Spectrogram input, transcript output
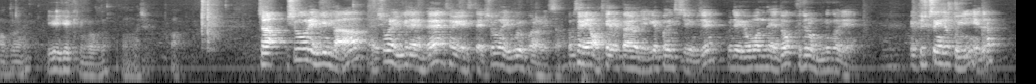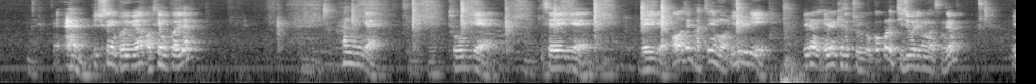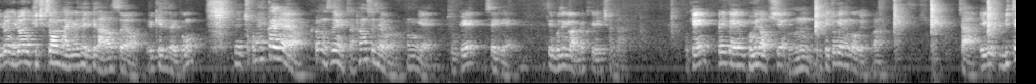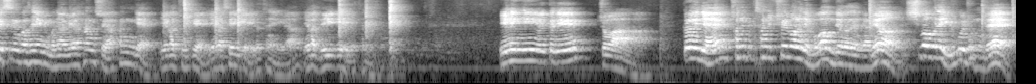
어 그러네. 이게 이게 기는 거거든. 어 맞아. 어. 자 15분의 6입니다. 네, 15분의 6이 되는데 선생님이 있을 때 15분의 6을 구하라고 했어. 그럼 선생님 어떻게 될까요? 이게 포인트지, 그지? 그럼 이제 요번에도 구두로 묶는 거지. 규칙성이 좀 보이니 얘들아? 규칙성이 보이면 어떻게 묶어야 돼? 한 개, 두 개, 세 개, 네 개. 어, 선생님 봤더니 뭐 1, 2 얘는 얘는 계속 줄고 거꾸로 뒤집어지는 것 같은데요? 이런 이런 규칙성을 발견해서 이렇게 나눴어요. 이렇게 해도 되고 근데 조금 헷갈려요. 그럼 선생님 있잖아. 항수 세워 한 개, 두 개, 세 개. 모든 게 완벽하게 일치하다. 오케이? 그러니까 이건 고민 없이 음 이렇게 쪼개는 거겠구나. 자, 이거 밑에 쓰는 건 선생님이 뭐냐면 항수야. 한 개, 얘가 두 개, 얘가 세 개 이렇다는 얘기야. 얘가 네 개 이렇다는 얘기야. 이해했니? 여기까지? 좋아. 그럼 이제 1637번은 이제 뭐가 문제가 되냐면 15분의 6을 줬는데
